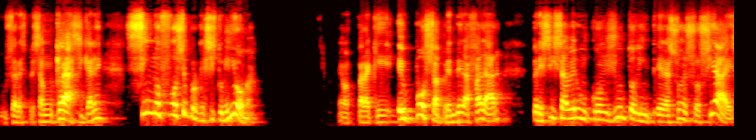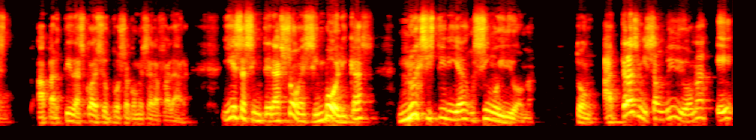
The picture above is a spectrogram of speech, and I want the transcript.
usar expresión clásica, ¿né? si no fuese porque existe un idioma. para que eu possa aprender a falar, precisa haber un conjunto de interacciones sociales a partir das quais eu possa começar a falar. E essas interações simbólicas não existiriam sem o idioma. Então, a transmissão do idioma é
